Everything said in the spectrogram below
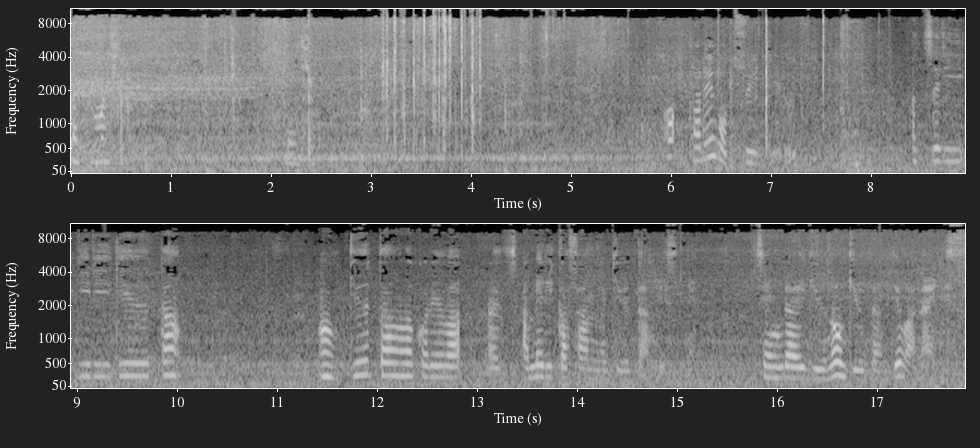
来ました。あ、タレがついてる？厚切り牛タン。うん牛タンはこれはアメリカ産の牛タンですね。仙台牛の牛タンではないです。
